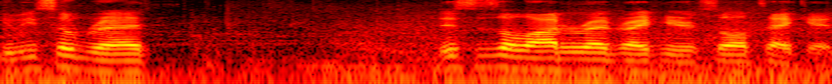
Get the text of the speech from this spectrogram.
Give me some red. This is a lot of red right here, so I'll take it.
